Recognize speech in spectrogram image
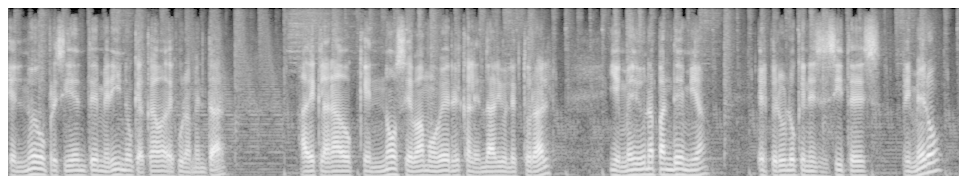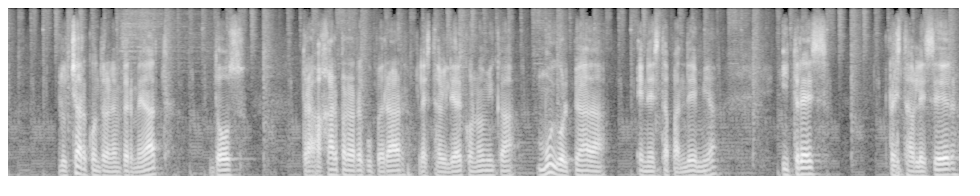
El nuevo presidente Merino, que acaba de juramentar, ha declarado que no se va a mover el calendario electoral. Y en medio de una pandemia, el Perú lo que necesita es, primero, luchar contra la enfermedad. Dos, trabajar para recuperar la estabilidad económica muy golpeada en esta pandemia. Y tres, restablecer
